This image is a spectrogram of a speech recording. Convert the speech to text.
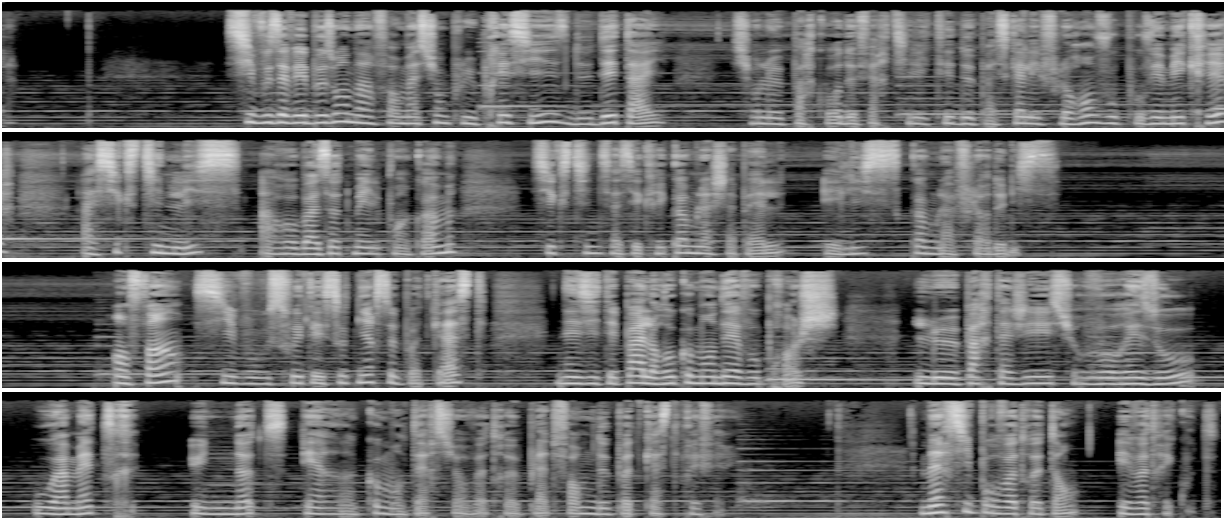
Si vous avez besoin d'informations plus précises, de détails sur le parcours de fertilité de Pascal et Florent, vous pouvez m'écrire à sixteenlys.com. Sixtine, ça s'écrit comme la chapelle et lys comme la fleur de lys. Enfin, si vous souhaitez soutenir ce podcast, N'hésitez pas à le recommander à vos proches, le partager sur vos réseaux ou à mettre une note et un commentaire sur votre plateforme de podcast préférée. Merci pour votre temps et votre écoute.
